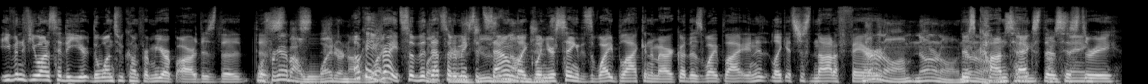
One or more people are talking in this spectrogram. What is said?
even if you want to say the the ones who come from Europe are. There's the, the well, forget about white or not. Okay, white, right. So, but, that's what it makes it sound like when you're saying there's white, black in America. There's white, black, and it, like it's just not a fair. No, no, no, I'm, no, no, no. There's no, no, context. saying, there's I'm history. Saying,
